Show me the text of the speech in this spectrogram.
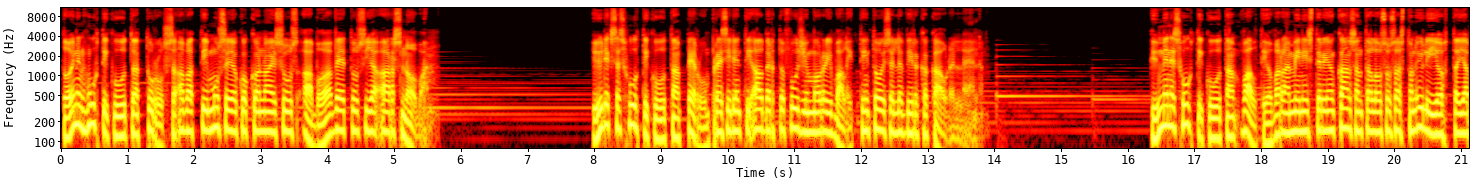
Toinen huhtikuuta Turussa avattiin museokokonaisuus Aboa Vetus ja Ars Nova – 9. huhtikuuta Perun presidentti Alberto Fujimori valittiin toiselle virkakaudelleen. 10. huhtikuuta valtiovarainministeriön kansantalousosaston ylijohtaja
